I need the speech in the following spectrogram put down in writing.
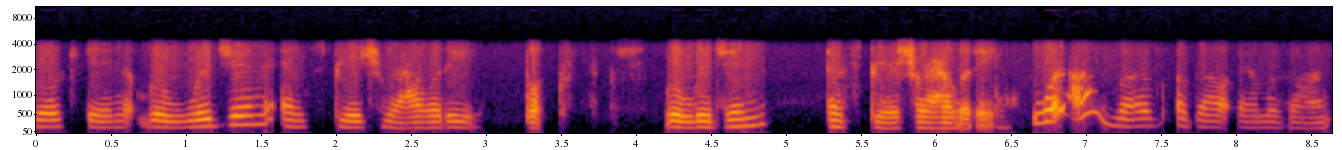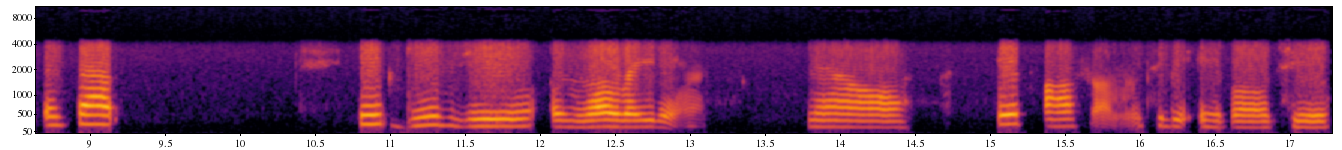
book in Religion and Spirituality books. Religion and spirituality. What I love about Amazon is that it gives you the rating. Now, it's awesome to be able to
